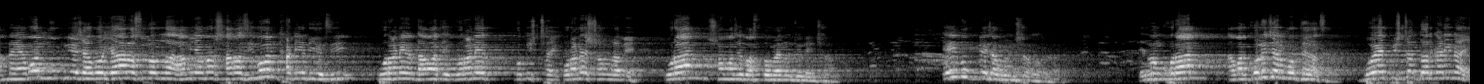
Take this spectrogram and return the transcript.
আমরা এমন মুখ নিয়ে যাব, ইয়া রসুল্লাহ আমি আমার সারা জীবন খাটিয়ে দিয়েছি কোরআনের দাওয়াতে, কোরআনের প্রতিষ্ঠায়, কোরআনের সংগ্রামে। কোরআন সমাজে বাস্তবায়নের জন্য ইনশাআল্লাহ। এই মুখ নিয়ে যাব ইনশাআল্লাহ। এবং কোরআন আমার কলেজের মধ্যে আছে। বইয়ের পৃষ্ঠার দরকারই নাই।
